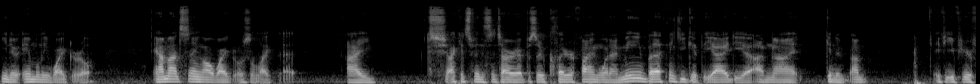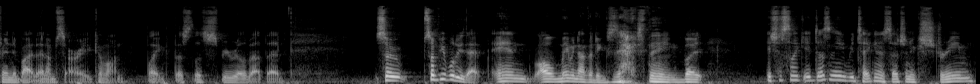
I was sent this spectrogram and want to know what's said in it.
you know Emily white girl. And I'm not saying all white girls are like that. I I could spend this entire episode clarifying what I mean, but I think you get the idea. I'm not gonna. I'm if if you're offended by that, I'm sorry. Come on, like let's let's just be real about that. So some people do that, and well, maybe not that exact thing, but it's just like it doesn't need to be taken to such an extreme.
